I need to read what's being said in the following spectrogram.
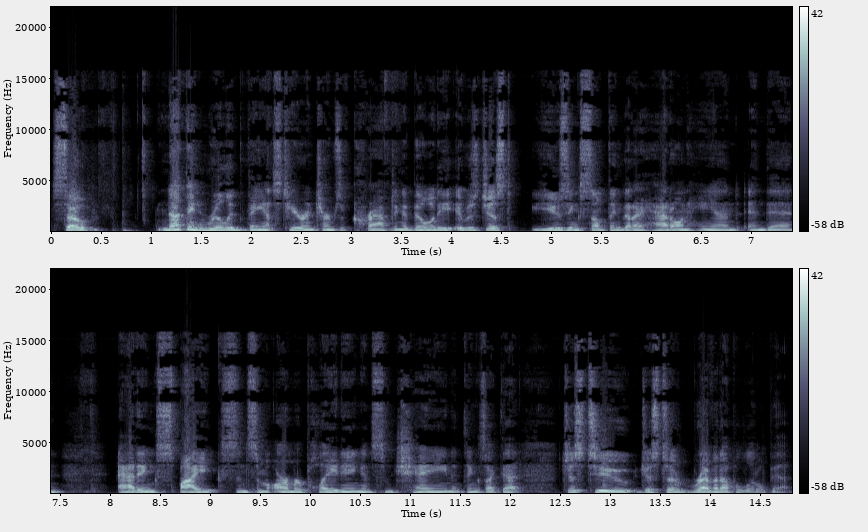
So nothing real advanced here in terms of crafting ability. It was just using something that I had on hand and then adding spikes and some armor plating and some chain and things like that just to just to rev it up a little bit.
